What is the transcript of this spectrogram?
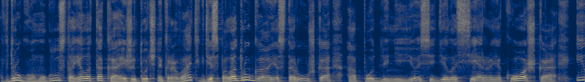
В другом углу стояла такая же точно кровать, где спала другая старушка, а подле нее сидела серая кошка и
